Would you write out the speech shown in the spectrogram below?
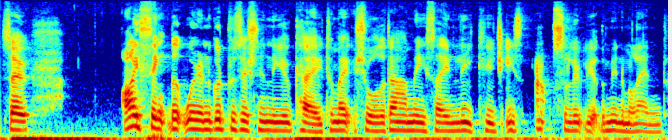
So I think that we're in a good position in the UK to make sure that our methane leakage is absolutely at the minimal end.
